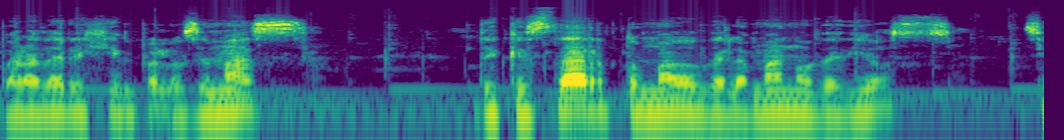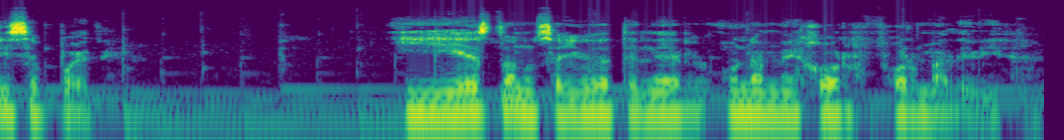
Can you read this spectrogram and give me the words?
para dar ejemplo a los demás de que estar tomado de la mano de Dios sí se puede. Y esto nos ayuda a tener una mejor forma de vida.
